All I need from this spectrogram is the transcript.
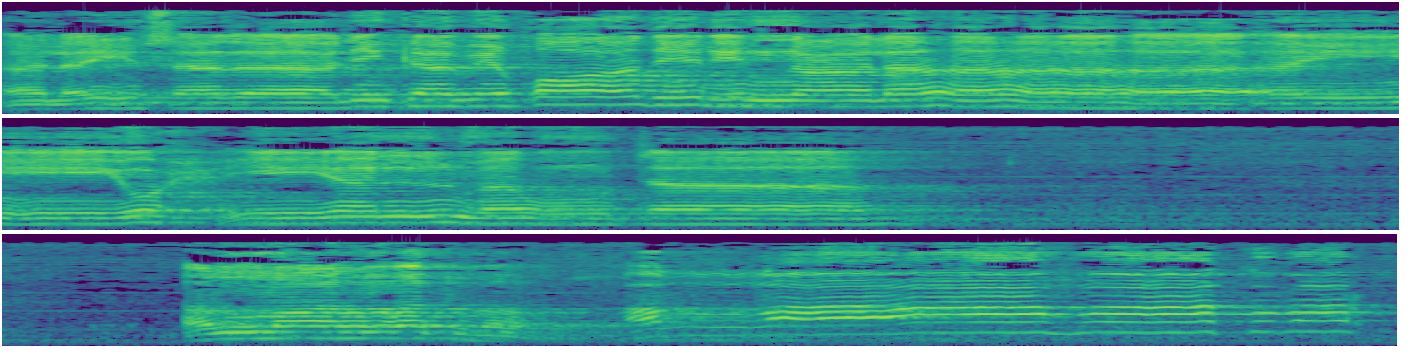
أليس ذلك بقادر على أن يحيي الموتى؟ الله أكبر. الله أكبر.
